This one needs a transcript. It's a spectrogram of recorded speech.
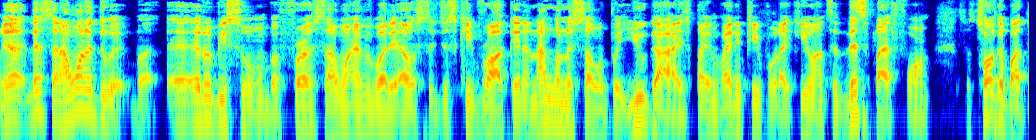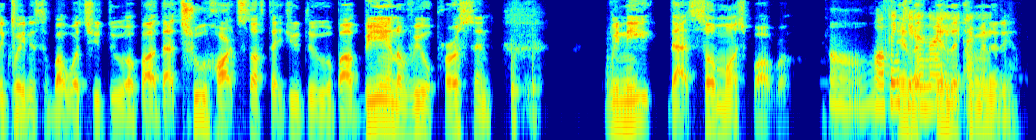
Yeah, listen, I want to do it, but it'll be soon. But first, I want everybody else to just keep rocking, and I'm going to celebrate you guys by inviting people like you onto this platform to talk about the greatness about what you do, about that true heart stuff that you do, about being a real person. We need that so much, Barbara. Oh well, thank in you, the, and in I, the community. I,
